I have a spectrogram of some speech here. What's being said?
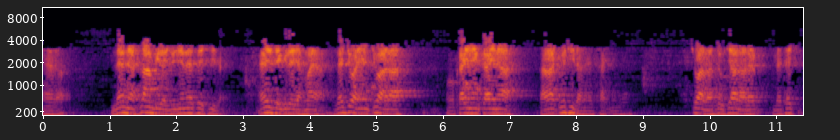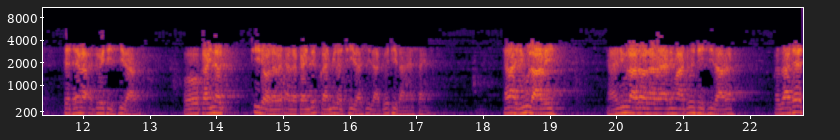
အဲ့တော့ လက်နဲ့လှမ်းပြီးတော့ယူခြင်းနဲ့စိတ်ရှိတယ်အဲဒီစိတ်ကလေးကမှားရလက်ကြွရင်ကြွတာဟိုကိုင်းရင်ကိုင်းတာဒါကတွေးထိတာနဲ့ဆိုင်တယ်ကြွတာလှုပ်ရှားတာလည်းလက်ထက်လက်ထက်ကအတွေးထိရှိတာဟိုကိုင်းတော့ထိတော့လည်းအဲ့ဒါကိုင်းကိုင်းပြီးတော့ထိတာရှိတာတွေးထိတာနဲ့ဆိုင်တယ်အဲ့ဒါယူလာပြီအဲယူလာတော့လည်းအဲဒီမှာတွေးထိရှိတာပဲပါဇာတဲ့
